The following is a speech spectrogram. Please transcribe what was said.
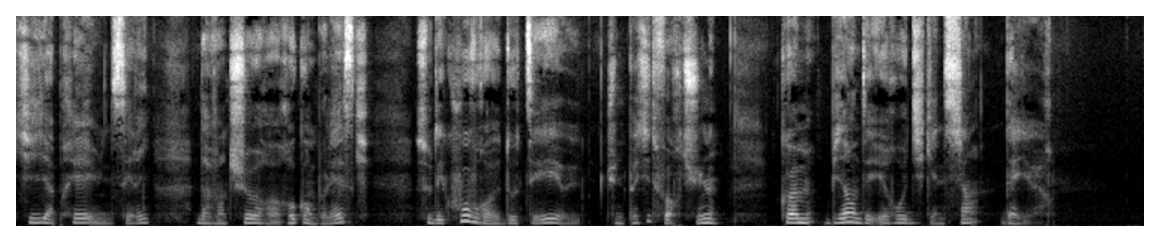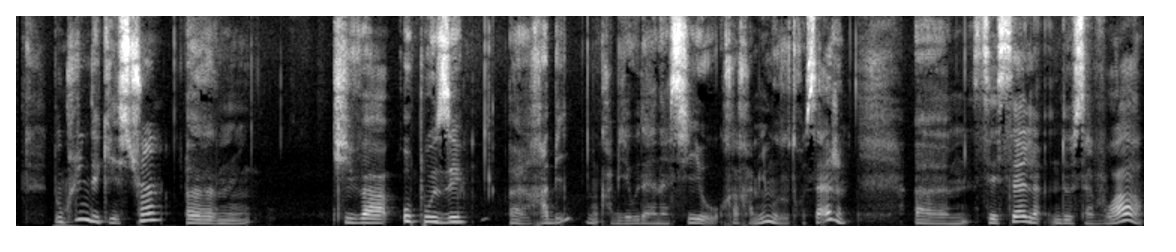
qui, après une série d'aventures rocambolesques, se découvre doté euh, d'une petite fortune, comme bien des héros dickensiens d'ailleurs. Donc l'une des questions euh, qui va opposer Rabbi, donc Rabbi Yehuda Anassi aux Chachamim, aux autres sages, c'est celle de savoir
